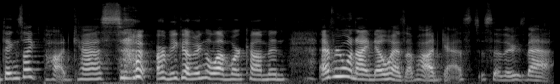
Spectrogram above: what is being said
things like podcasts are becoming a lot more common. Everyone I know has a podcast, so there's that.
